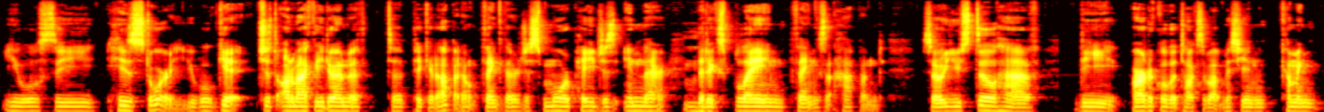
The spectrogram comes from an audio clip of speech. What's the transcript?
you will see his story. You will get just automatically you don't have to pick it up. I don't think there are just more pages in there that explain things that happened. So you still have the article that talks about Miss Yin coming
